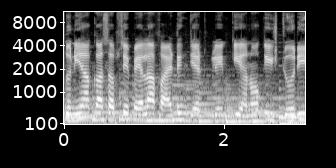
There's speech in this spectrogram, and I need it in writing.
दुनिया का सबसे पहला फाइटिंग जेट प्लेन की अनोखी स्टोरी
